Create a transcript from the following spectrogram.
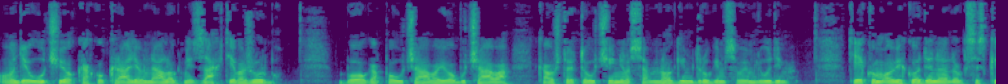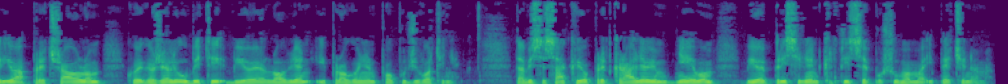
Ondje je učio kako kraljev nalog ne zahtjeva žurbu. Boga poučava i obučava kao što je to učinio sa mnogim drugim svojim ljudima. Tijekom ovih godina dok se skriva pred Šaulom koji ga želi ubiti, bio je lovljen i progonjen poput životinje. Da bi se sakrio pred kraljevim gnjevom, bio je prisiljen kriti se po šumama i pećinama.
